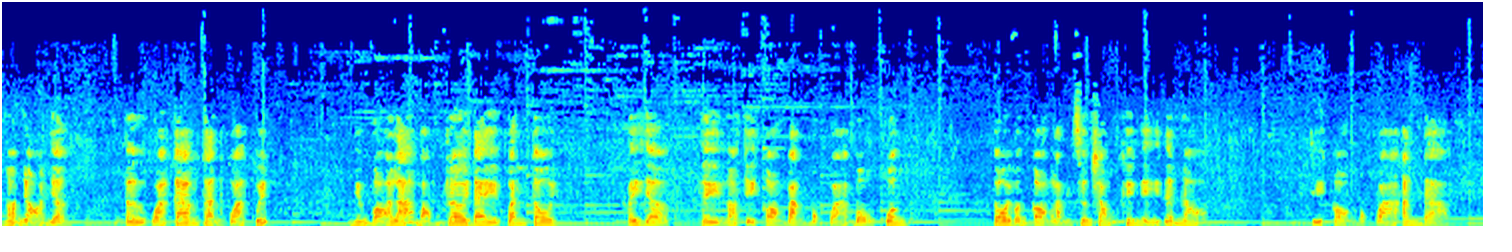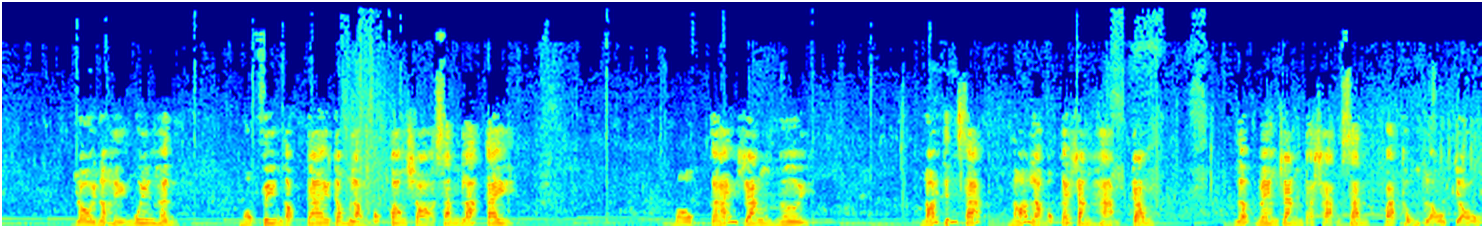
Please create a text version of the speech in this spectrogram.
Nó nhỏ dần, từ quả cam thành quả quyết. Những vỏ lá mỏng rơi đầy quanh tôi. Bây giờ thì nó chỉ còn bằng một quả bồ quân. Tôi vẫn còn lạnh xương sống khi nghĩ đến nó. Chỉ còn một quả anh đào rồi nó hiện nguyên hình, một viên ngọc trai trong lòng một con sò xanh lá cây. Một cái răng người. Nói chính xác, nó là một cái răng hàm trong. Lớp men răng đã sạm xanh và thủng lỗ chỗ.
